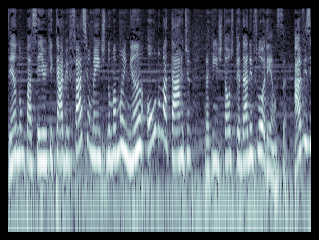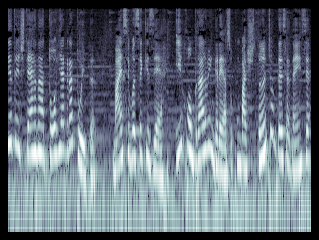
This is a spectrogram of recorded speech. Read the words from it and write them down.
sendo um passeio que cabe facilmente numa manhã ou numa tarde para quem está hospedado em Florença. A visita externa à torre é gratuita mas se você quiser ir comprar o ingresso com bastante antecedência,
